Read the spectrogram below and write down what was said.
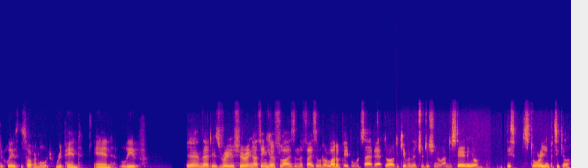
declares the sovereign Lord. "Repent and live." Yeah, and that is reassuring. I think it flies in the face of what a lot of people would say about God, given the traditional understanding of this story in particular.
